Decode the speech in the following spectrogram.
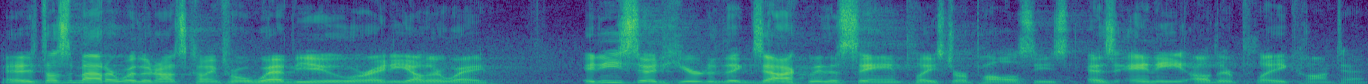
and it doesn't matter whether or not it's coming from a web view or any other way, it needs to adhere to the, exactly the same Play Store policies as any other Play content.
